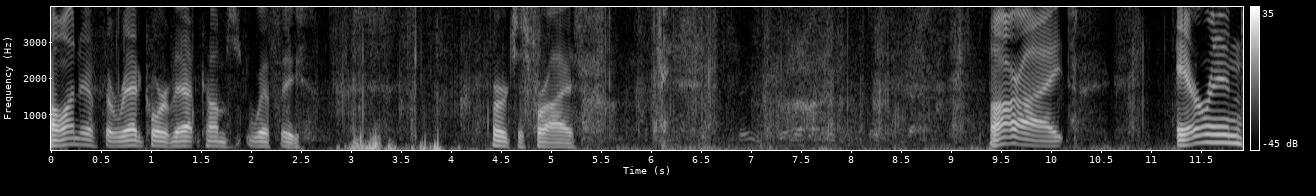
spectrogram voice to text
I wonder if the red Corvette comes with the purchase price. All right. Aaron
